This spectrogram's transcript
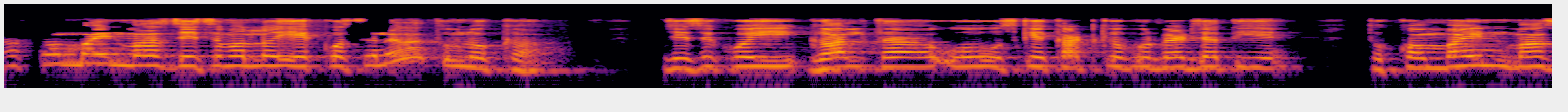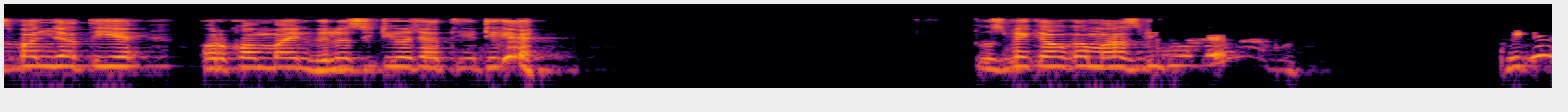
कंबाइंड मास जैसे मान लो एक क्वेश्चन है ना तुम लोग का। जैसे कोई गर्ल था, वो उसके काट के ऊपर बैठ जाती है। तो कंबाइंड मास बन जाती है और कंबाइंड वेलोसिटी हो जाती है, ठीक है? तो उसमें क्या होगा? मास भी जोड़ देगा ठीक है?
